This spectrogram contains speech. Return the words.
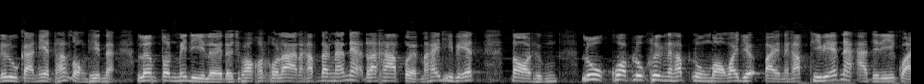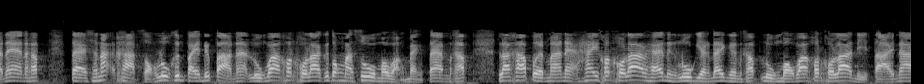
ฤดูกาลนี้ทั้งสองทีมเนี่ยเริ่มต้นไม่ดีเลยโดยเฉพาะคอนโคล่านะครับดังนั้นเนี่ยราคาเปิดมาให้ TPS ต่อถึงลูกควบลูกครึ่งนะครับลุงมองว่าเยอะไปนะครับ TPS เนี่ยอาจจะดีกว่าแน่นะครับแต่ชนะขาดสองลูกขึ้นไปหรือเปล่านะลุงว่าคอนโคล่าก็ต้องมาสู้มาหวังแบ่งแต้มนะครับราคาเปิดมาเนี่ยให้คอนโคล่าแพ้หนึ่งลูกยังได้เงินครับลุงมองว่าคอนโคล่าหนีตายหน้า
